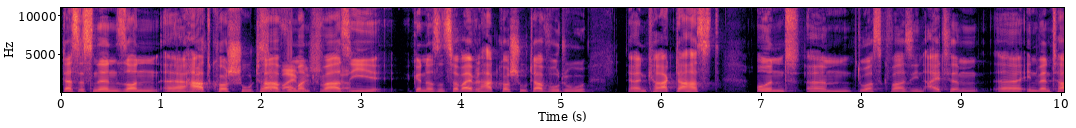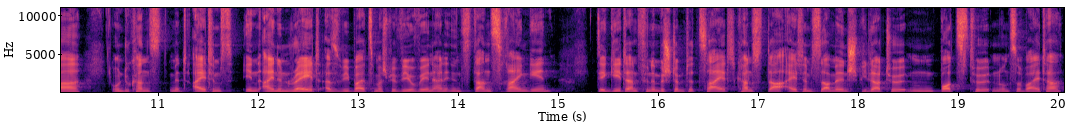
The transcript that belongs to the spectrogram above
Das ist ein, so ein äh, Hardcore-Shooter, wo man quasi, genau, so ein Survival-Hardcore-Shooter, wo du äh, einen Charakter hast und ähm, du hast quasi ein Item-Inventar und du kannst mit Items in einen Raid, also wie bei zum Beispiel WoW, in eine Instanz reingehen. Der geht dann für eine bestimmte Zeit, kannst da Items sammeln, Spieler töten, Bots töten und so weiter.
